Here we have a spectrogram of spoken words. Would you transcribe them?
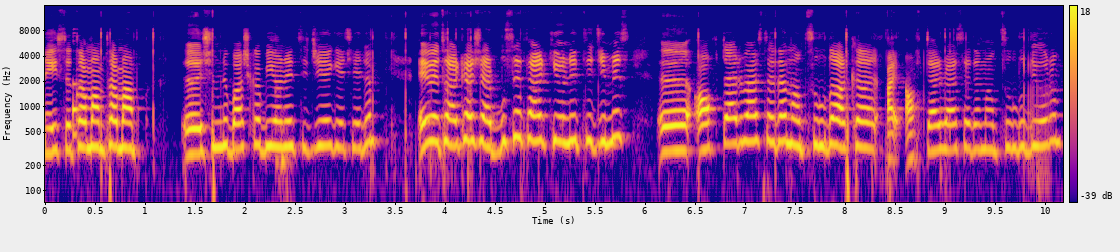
Neyse tamam tamam. Ee, şimdi başka bir yöneticiye geçelim. Evet arkadaşlar bu seferki yöneticimiz e, Afterverse'den atıldı arka Ay Afterverse'den atıldı diyorum.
